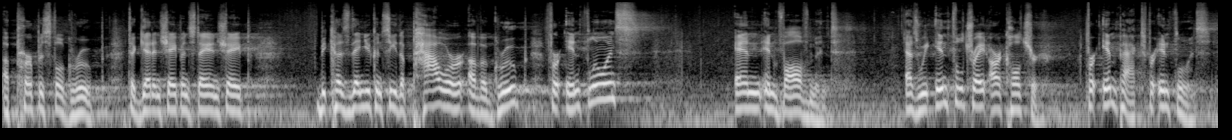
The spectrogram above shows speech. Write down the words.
a purposeful group to get in shape and stay in shape because then you can see the power of a group for influence and involvement as we infiltrate our culture for impact, for influence.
